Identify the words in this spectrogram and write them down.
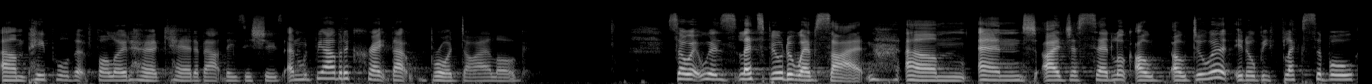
um, people that followed her cared about these issues, and would be able to create that broad dialogue. So it was, let's build a website. Um, and I just said, look, I'll, I'll do it. It'll be flexible.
